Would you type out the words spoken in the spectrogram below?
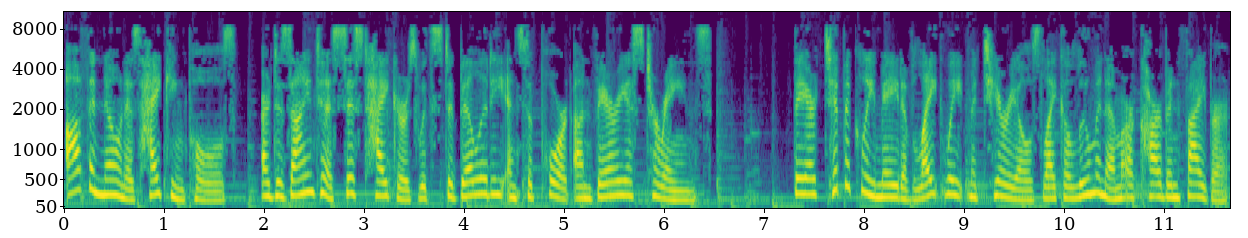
often known as hiking poles, are designed to assist hikers with stability and support on various terrains. They are typically made of lightweight materials like aluminum or carbon fiber.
